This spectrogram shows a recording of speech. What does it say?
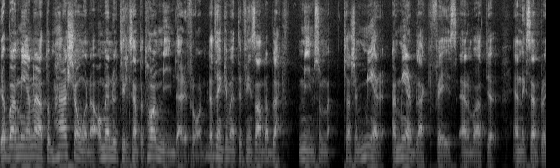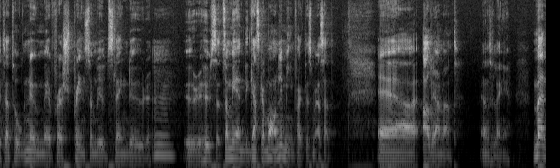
Jag bara menar att de här showerna, om jag nu till exempel tar en meme därifrån, jag tänker mig att det finns andra black memes som kanske mer, är mer blackface än vad att jag, en exemplet jag tog nu med Fresh Prince som blev utslängd ur, Mm. ur huset, som är en ganska vanlig meme faktiskt som jag har sett. Eh, aldrig använt, än så länge. Men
